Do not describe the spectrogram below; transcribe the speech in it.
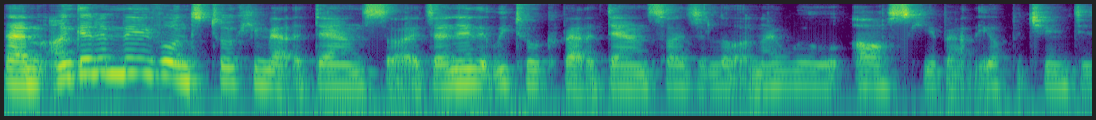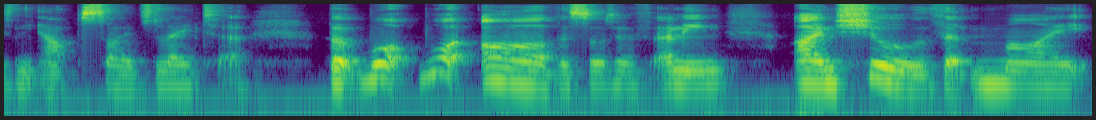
Um, I'm going to move on to talking about the downsides. I know that we talk about the downsides a lot, and I will ask you about the opportunities and the upsides later. But what what are the sort of? I mean, I'm sure that my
